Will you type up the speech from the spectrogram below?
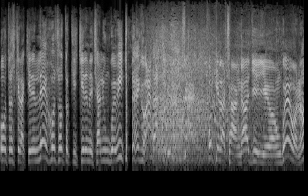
otros que la quieren lejos, otros que quieren echarle un huevito. Porque la changa lle- lleva un huevo, ¿no?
